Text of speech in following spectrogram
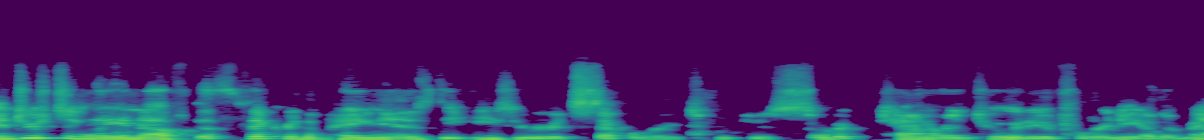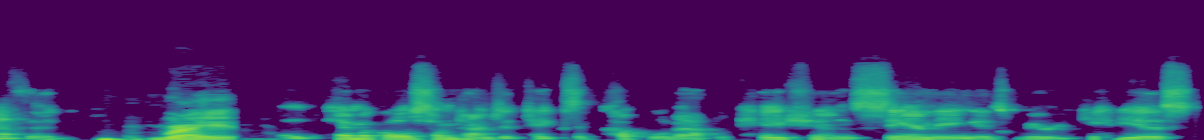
Interestingly enough, the thicker the paint is, the easier it separates, which is sort of counterintuitive for any other method. right Like chemicals, sometimes it takes a couple of applications. Sanding is very tedious,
